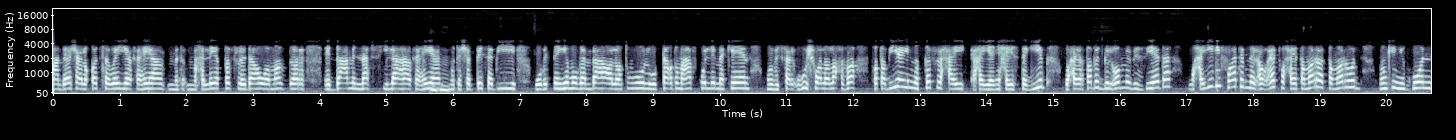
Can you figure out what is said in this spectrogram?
عندهاش علاقات سوية فهي مخليه الطفل ده هو مصدر الدعم النفسي لها فهي متشبثة بيه وبتنيمه جنبها على طول وبتاخده معاها في كل مكان وما بتفرقوش ولا لحظة فطبيعي إن الطفل حي... يعني هيستجيب وهيرتبط بالأم بزيادة وهيجي في وقت من الأوقات وهيتمرد تمرد ممكن يكون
